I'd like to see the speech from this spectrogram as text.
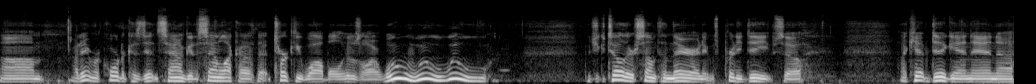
Um, I didn't record it because it didn't sound good. It sounded like a, that turkey wobble. It was like woo, woo, woo. But you could tell there's something there and it was pretty deep. So I kept digging and uh,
